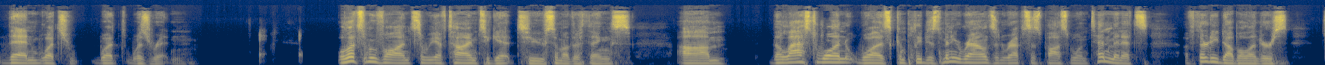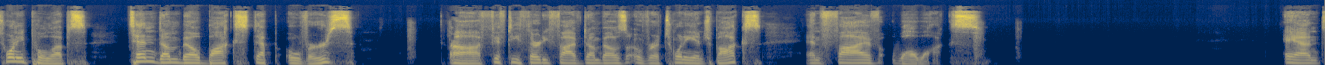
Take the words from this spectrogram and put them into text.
than what's what was written. Well, let's move on so we have time to get to some other things. Um, the last one was complete as many rounds and reps as possible in 10 minutes of 30 double unders, 20 pull-ups, 10 dumbbell box step overs, uh, 50 35 dumbbells over a 20 inch box, and five wall walks. And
